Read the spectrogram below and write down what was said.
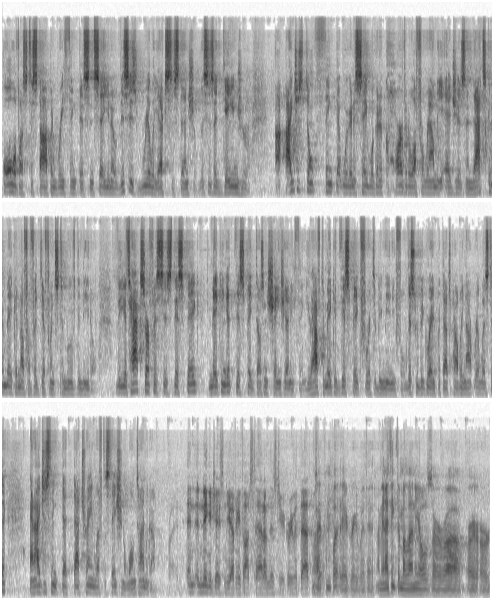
all of us to stop and rethink this and say, you know, this is really existential. This is a danger. I just don't think that we're going to say we're going to carve it off around the edges and that's going to make enough of a difference to move the needle. The attack surface is this big. Making it this big doesn't change anything. You have to make it this big for it to be meaningful. This would be great, but that's probably not realistic. And I just think that that train left the station a long time ago. And, and Ning and Jason, do you have any thoughts to add on this? Do you agree with that? I completely agree with it. I mean, I think the millennials are, uh, are, are,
